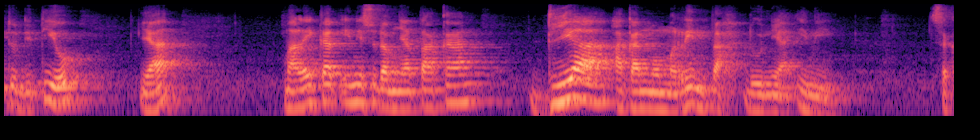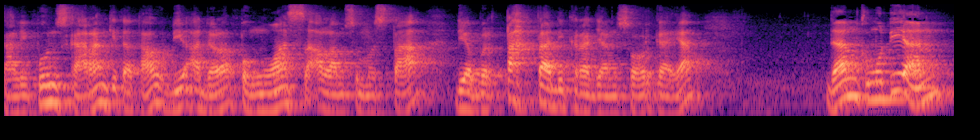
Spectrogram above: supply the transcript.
itu ditiup ya. Malaikat ini sudah menyatakan dia akan memerintah dunia ini sekalipun sekarang kita tahu dia adalah penguasa alam semesta dia bertahta di kerajaan sorga ya dan kemudian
